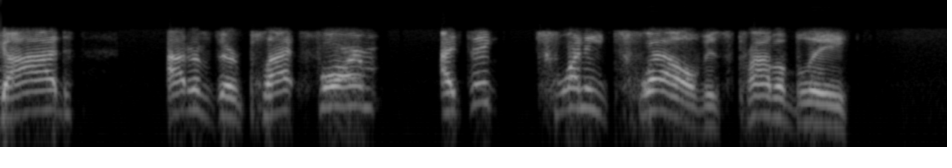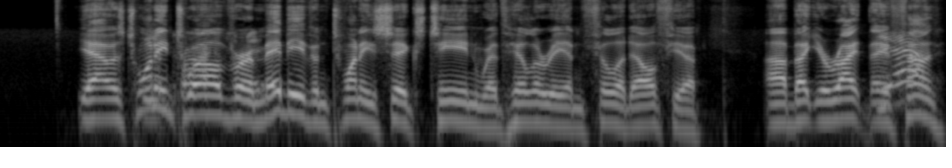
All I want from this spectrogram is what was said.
God, out of their platform? I think 2012 is probably. Yeah, it was 2012 or maybe even 2016 with Hillary in Philadelphia. Uh, but you're right; they Yeah, found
